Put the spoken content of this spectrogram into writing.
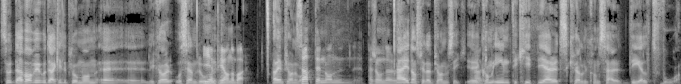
Så där var vi och drack lite plommonlikör eh, likör och sen drog I en pianobar. Ja, i en pianobar. Satt det någon person där Nej, de spelade pianomusik. Eh, Okej. Kom in till Keith Jarretts Kölnkonsert del 2.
